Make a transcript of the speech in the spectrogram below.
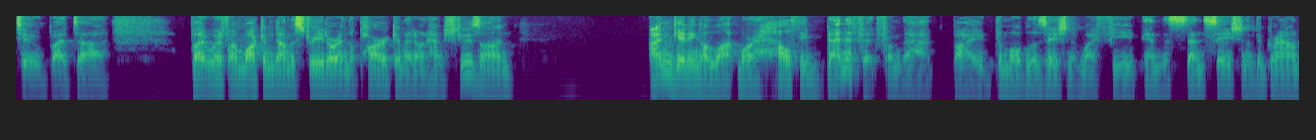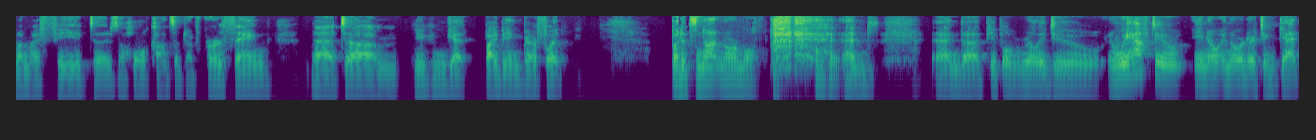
to but uh, but if i'm walking down the street or in the park and i don't have shoes on? I'm getting a lot more healthy benefit from that by the mobilization of my feet and the sensation of the ground on my feet. There's a whole concept of earthing that um, you can get by being barefoot but it's not normal. And and uh, people really do and we have to you know in order to get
